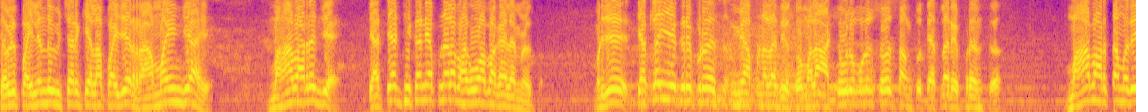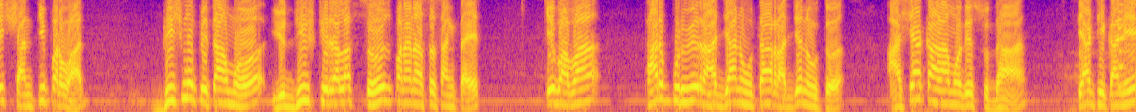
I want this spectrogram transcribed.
त्यावेळी पहिल्यांदा विचार केला पाहिजे रामायण जे आहे महाभारत जे आहे त्या त्या ठिकाणी आपल्याला भागवा बघायला मिळतो. म्हणजे त्यातलाही एक रेफरन्स मी आपल्याला देतो मला आठवलं म्हणून सहज सांगतो त्यातला रेफरन्स महाभारतामध्ये शांती पर्वात भीष्म पितामह युधिष्ठिराला सहजपणाने असं सांगतायत की बाबा फार पूर्वी राजा नव्हता राज्य नव्हतं. अशा काळामध्ये सुद्धा त्या ठिकाणी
